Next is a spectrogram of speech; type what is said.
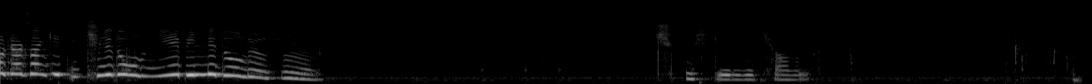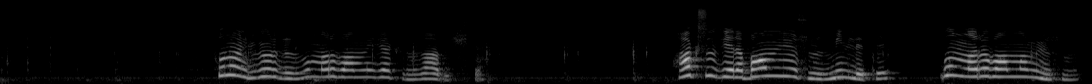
olacaksan git ikili de ol. Niye birli de oluyorsun? Çıkmış gerizekalılar. Son oyuncu gördünüz. Bunları banlayacaksınız abi işte. Haksız yere banlıyorsunuz milleti. Bunları banlamıyorsunuz.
